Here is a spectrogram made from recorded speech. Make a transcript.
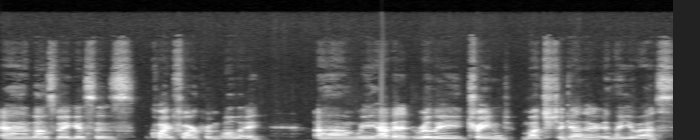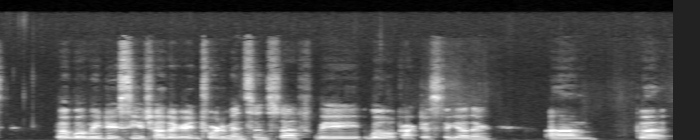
and Las Vegas is quite far from LA, um, we haven't really trained much together in the US. But when we do see each other in tournaments and stuff, we will practice together. Um, but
